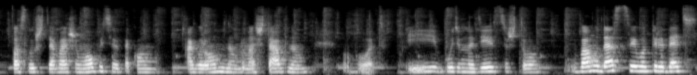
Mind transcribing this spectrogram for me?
послушать о вашем опыте, таком огромном, масштабном. Вот. И будем надеяться, что вам удастся его передать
